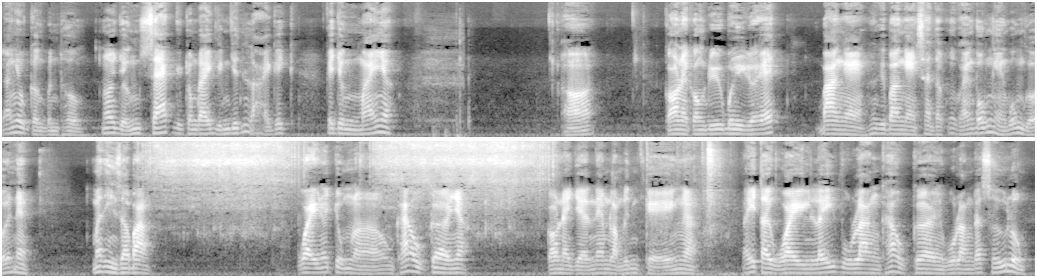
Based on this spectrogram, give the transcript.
Gắn vô cần bình thường. Nó vẫn sát vô trong đây, vẫn dính lại cái cái chân máy nha. Đó. Con này con Ruby RS 3 ngàn. Nó ghi 3 ngàn, xanh thật khoảng 4 ngàn 4 rưỡi anh em. Made in Japan quay nói chung là khá ok nha. Con này về anh em làm linh kiện nè, lấy tay quay, lấy vô lăng, khá ok, vô lăng đá sứ luôn.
